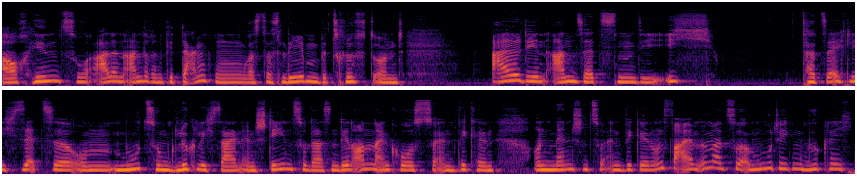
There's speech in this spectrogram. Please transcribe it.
auch hin zu allen anderen Gedanken, was das Leben betrifft und all den Ansätzen, die ich tatsächlich setze, um Mut zum Glücklichsein entstehen zu lassen, den Online-Kurs zu entwickeln und Menschen zu entwickeln und vor allem immer zu ermutigen, wirklich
